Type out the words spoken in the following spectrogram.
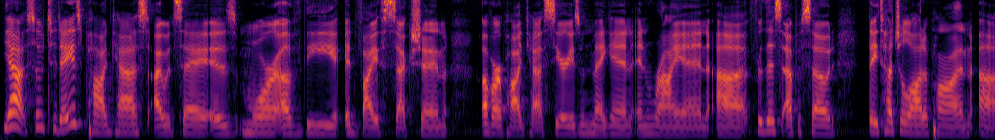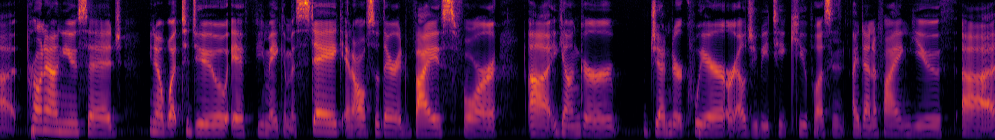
Yeah, so today's podcast, I would say, is more of the advice section of our podcast series with Megan and Ryan. Uh, for this episode, they touch a lot upon uh, pronoun usage, you know, what to do if you make a mistake, and also their advice for uh, younger gender queer or LGBTQ plus identifying youth, uh,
